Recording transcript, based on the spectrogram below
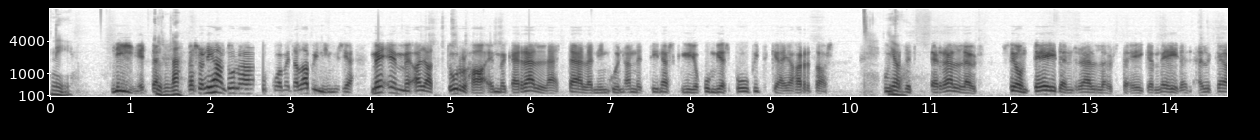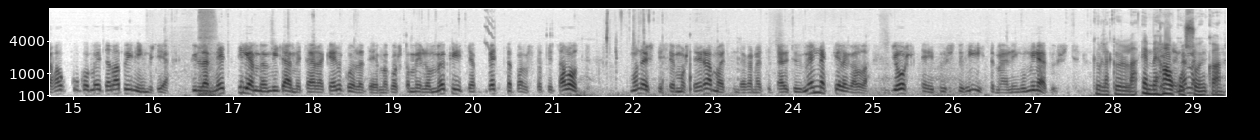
Niin. Niin, että Kyllä. tässä on ihan turhaa puhua meitä Lapin ihmisiä. Me emme aja turhaa, emmekä rällää täällä, niin kuin annettiin äsken joku mies puu pitkään ja hartaasti. Kuinka te rälläys, se on teidän rälläystä eikä meidän. Älkää haukkuko meitä Lapin ihmisiä. Kyllä me tiedämme, mitä me täällä kelkoilla teemme, koska meillä on mökit ja mettäpalstat ja talot monesti semmoista erämaiden takana, että täytyy mennä kelkalla, jos ei pysty hiihtämään niin kuin minä pystyn. Kyllä, kyllä. Emme haukku suinkaan.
